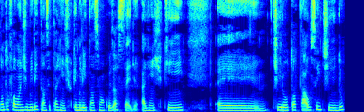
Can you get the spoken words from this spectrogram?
Não tô falando de militância, tá, gente? Porque militância é uma coisa séria. A gente que é, tirou total sentido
